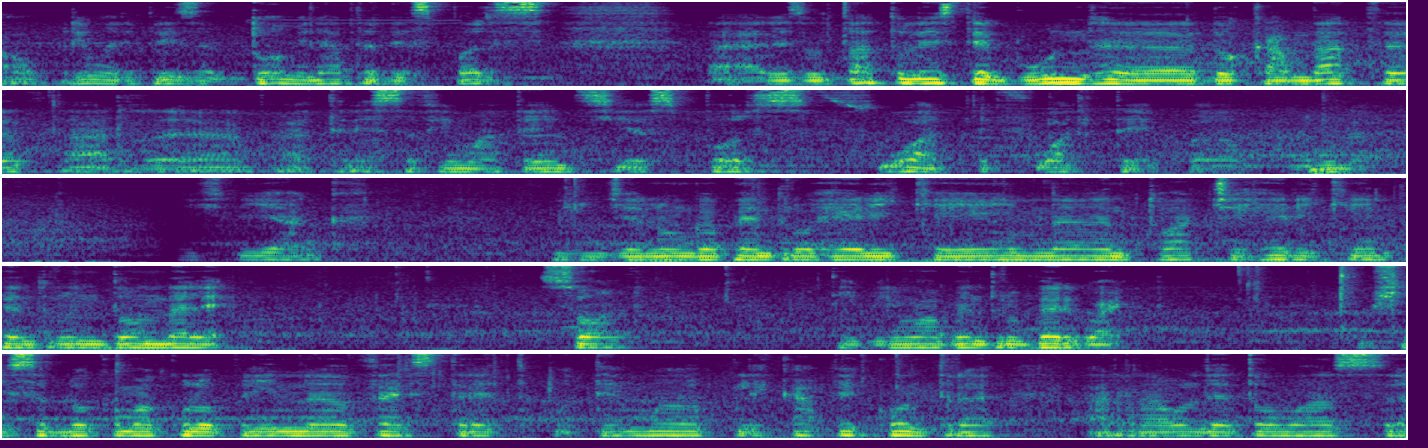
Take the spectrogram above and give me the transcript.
Au o primă repriză dominată de Spurs. Rezultatul este bun deocamdată, dar trebuie să fim atenți. Spurs foarte, foarte bună. Ești Young Minge lungă pentru Harry Kane, întoarce Harry Kane pentru un Dombele. Son, de prima pentru Bergwijn. Și să blocăm acolo prin uh, Verstret. Putem uh, pleca pe contră. Raul de Thomas uh,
